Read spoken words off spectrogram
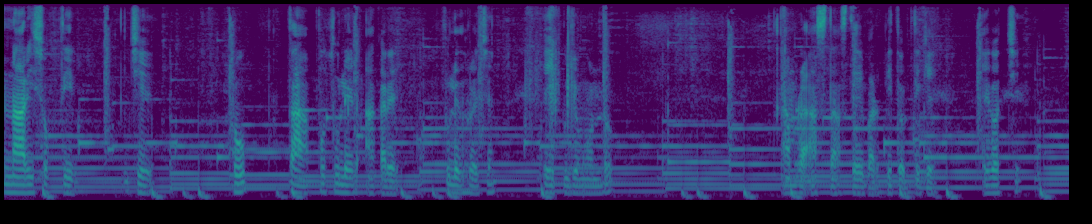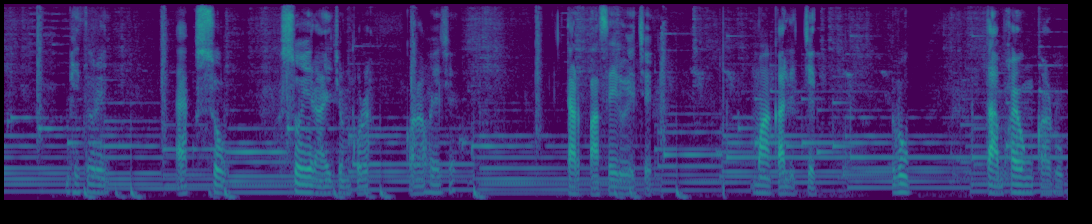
নারী শক্তির যে রূপ, তা পুতুলের আকারে তুলে ধরেছেন এই পুজো মণ্ডপ। আমরা আস্তে আস্তে এবার ভিতর দিকে এগোচ্ছি। ভিতরে এক শো, শোয়ের আয়োজন করা করা হয়েছে। তার পাশেই রয়েছে মা কালীর যে রূপ, তা ভয়ঙ্কর রূপ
